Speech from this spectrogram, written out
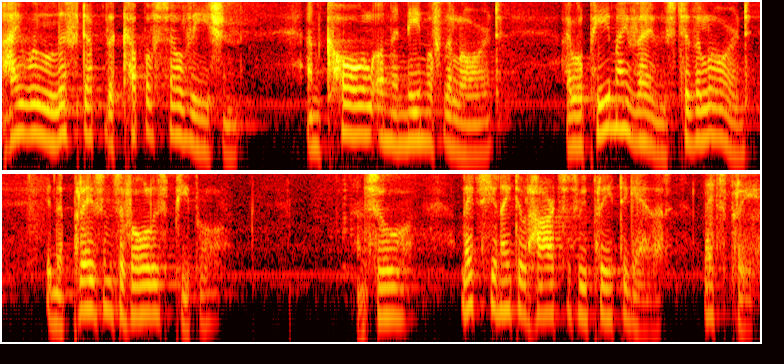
I will lift up the cup of salvation and call on the name of the Lord. I will pay my vows to the Lord in the presence of all his people. And so, let's unite our hearts as we pray together. Let's pray.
